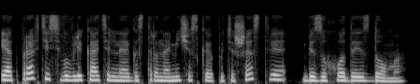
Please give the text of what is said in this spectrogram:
И отправьтесь в увлекательное гастрономическое путешествие без ухода из дома.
